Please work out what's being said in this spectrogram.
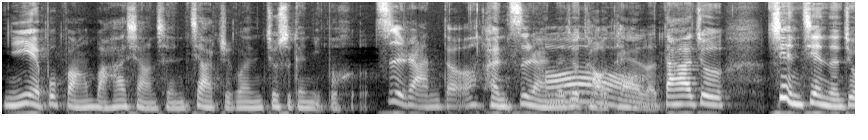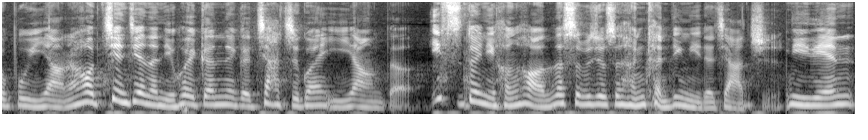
你也不妨把它想成价值观就是跟你不合，自然的，很自然的就淘汰了，大家就渐渐的就不一样，然后渐渐的你会跟那个价值观一样的，一直对你很好，那是不是就是很肯定你的价值？你连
